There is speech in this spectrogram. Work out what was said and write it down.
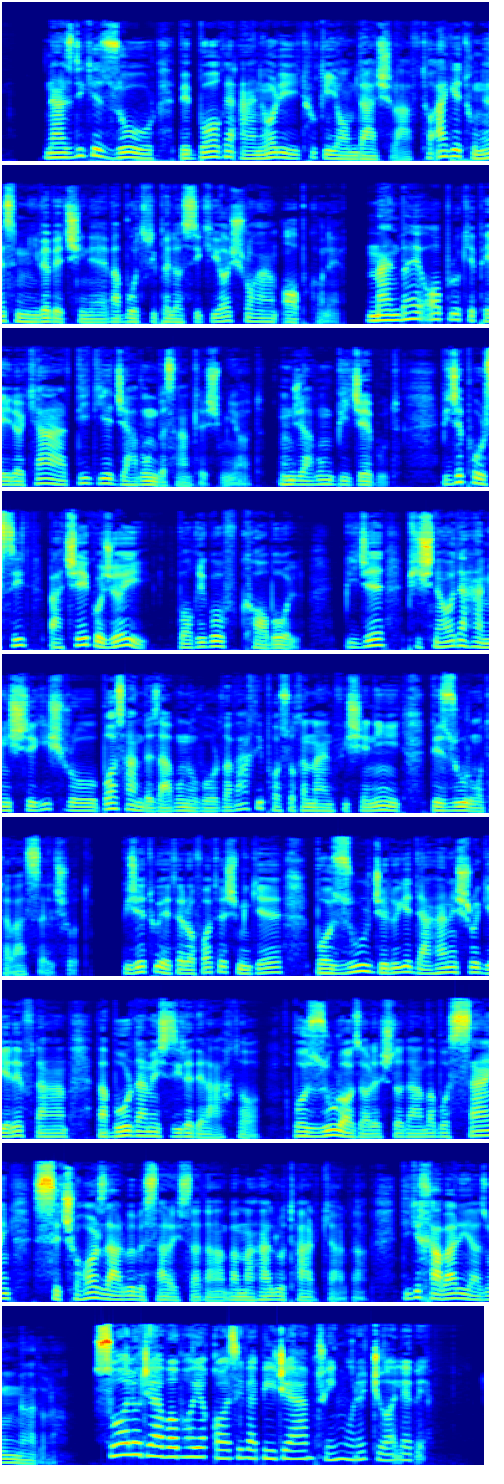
نزدیک زور به باغ اناری تو قیام دشت رفت تا اگه تونست میوه بچینه و بطری پلاستیکیاش رو هم آب کنه. منبع آب رو که پیدا کرد دید یه جوون به سمتش میاد. اون جوون بیجه بود. بیجه پرسید بچه کجایی؟ باقی گفت کابل. بیجه پیشنهاد همیشگیش رو باز هم به زبون آورد و وقتی پاسخ منفی شنید به زور متوسل شد. بیژه تو اعترافاتش میگه با زور جلوی دهنش رو گرفتم و بردمش زیر درختها. با زور آزارش دادم و با سنگ سه چهار ضربه به سرش زدم و محل رو ترک کردم. دیگه خبری از اون ندارم. سوال و جواب های قاضی و بیجه هم تو این مورد جالبه.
